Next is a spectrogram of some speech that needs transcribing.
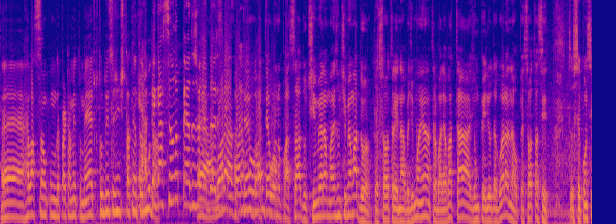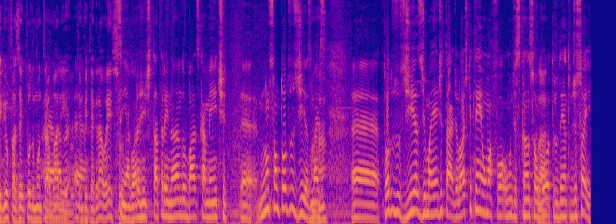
é, relação com o departamento médico, tudo isso a gente está tentando é, a mudar. A pegação no pé dos é, jogadores. agora, agora até, o, até o ano passado o time era mais um time amador. O pessoal treinava de manhã, trabalhava à tarde, um período agora não. O pessoal está se. Você conseguiu fazer que todo mundo é, trabalhe é, o tempo integral, é isso? Sim, agora a gente está treinando basicamente. É, não são todos os dias, uhum. mas é, todos os dias, de manhã e de tarde. Lógico que tem uma, um descanso claro. ou outro dentro disso aí.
